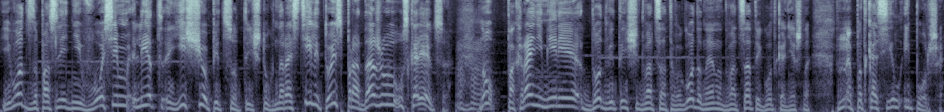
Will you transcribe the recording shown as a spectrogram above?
И вот за последние 8 лет еще 500 тысяч штук нарастили, то есть продажи ускоряются. Ну, по крайней мере, до 2020 года, наверное, 2020 год, конечно, подкосил и Porsche.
